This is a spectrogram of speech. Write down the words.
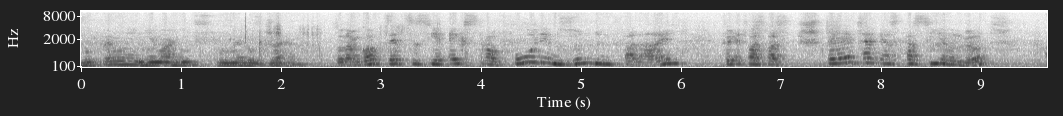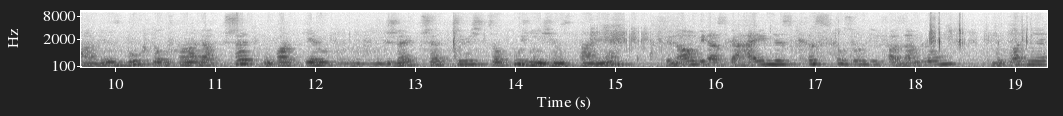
zupełnie nie ma nic wspólnego z grzechem. Sondern Gott setzt es hier extra vor dem Sündenfall ein, für etwas, was später erst passieren wird. A więc Bóg to ustanawia przed upadkiem w grzech, przed czymś, co później się stanie. Genau wie das Geheimnis Christus und die Versammlung Dokładnie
